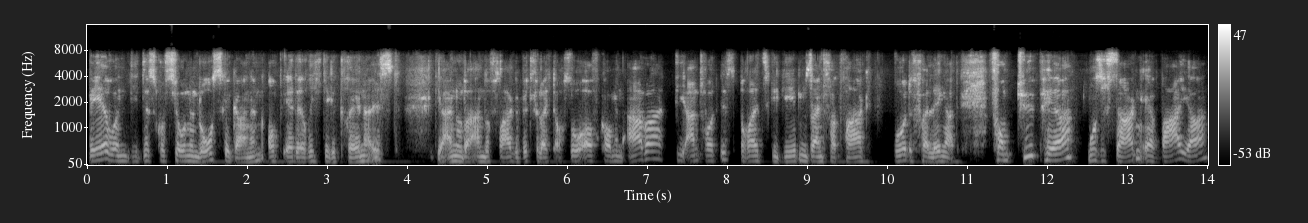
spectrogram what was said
wären die Diskussionen losgegangen, ob er der richtige Trainer ist. Die eine oder andere Frage wird vielleicht auch so aufkommen. Aber die Antwort ist bereits gegeben. Sein Vertrag wurde verlängert. Vom Typ her muss ich sagen, er war ja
